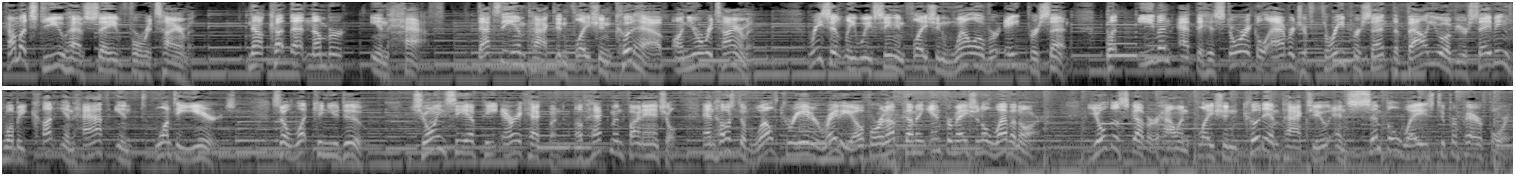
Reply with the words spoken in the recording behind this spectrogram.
How much do you have saved for retirement? Now cut that number in half. That's the impact inflation could have on your retirement. Recently, we've seen inflation well over 8%, but even at the historical average of 3%, the value of your savings will be cut in half in 20 years. So, what can you do? Join CFP Eric Heckman of Heckman Financial and host of Wealth Creator Radio for an upcoming informational webinar. You'll discover how inflation could impact you and simple ways to prepare for it.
